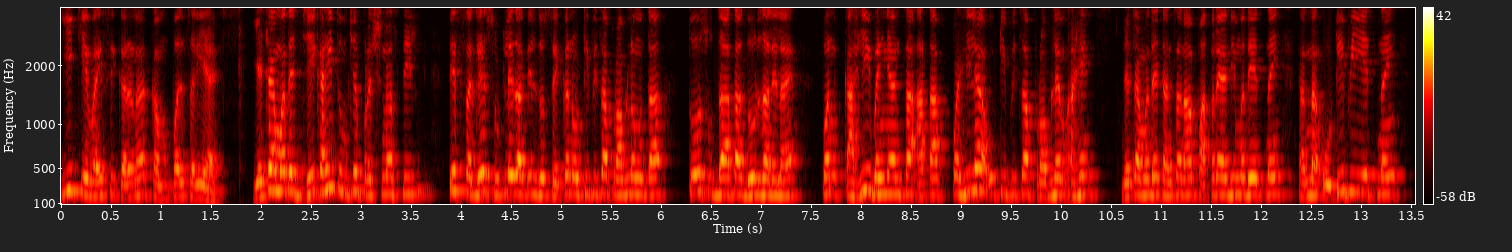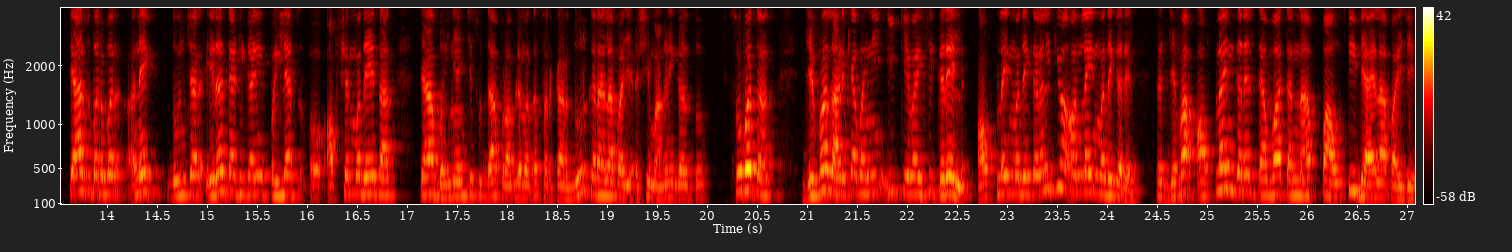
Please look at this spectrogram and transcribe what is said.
ई केवायसी करणं कंपल्सरी आहे. याच्यामध्ये जे काही तुमचे प्रश्न असतील ते सगळे सुटले जातील. जो सेकंड ओटीपीचा प्रॉब्लेम होता तो सुद्धा आता दूर झालेला आहे. पण काही बहिण्यांचा आता पहिल्या ओटीपीचा प्रॉब्लेम आहे. ज्याच्यामध्ये त्यांचं नाव पात्र यादीमध्ये येत नाही त्यांना ओटीपी येत नाही. त्याचबरोबर अनेक दोन चार एरर त्या ठिकाणी पहिल्याच ऑप्शनमध्ये येतात. त्या बहिण्यांची सुद्धा प्रॉब्लेम आता सरकार दूर करायला पाहिजे अशी मागणी करतो. सोबतच जेव्हा लाडक्या बहिणी ई केवायसी करेल ऑफलाईनमध्ये करेल किंवा ऑनलाईनमध्ये करेल तर जेव्हा ऑफलाईन करेल तेव्हा त्यांना पावती द्यायला पाहिजे.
